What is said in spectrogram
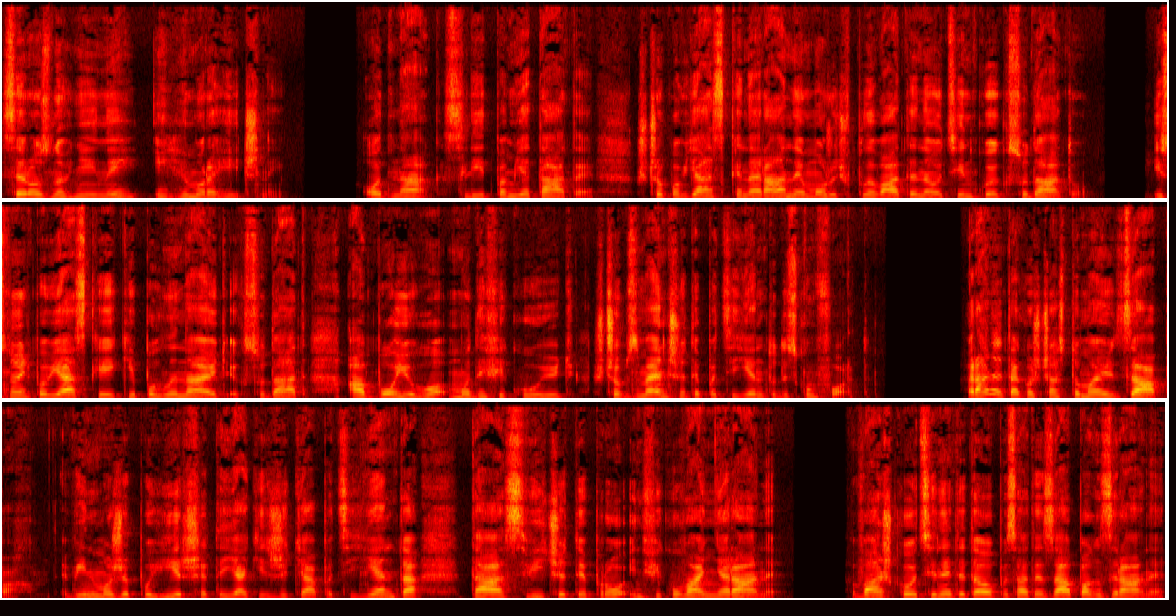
сирозно-гнійний і геморагічний. Однак слід пам'ятати, що пов'язки на рани можуть впливати на оцінку ексудату. Існують пов'язки, які поглинають ексудат або його модифікують, щоб зменшити пацієнту дискомфорт. Рани також часто мають запах. Він може погіршити якість життя пацієнта та свідчити про інфікування рани. Важко оцінити та описати запах з рани,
